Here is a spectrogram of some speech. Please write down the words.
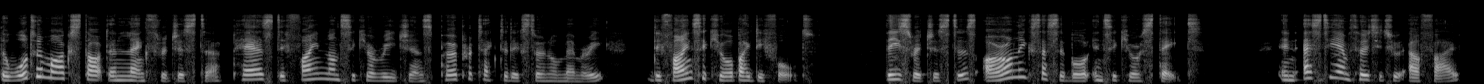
The watermark start and length register pairs defined non-secure regions per protected external memory, defined secure by default. These registers are only accessible in secure state. In STM32L5,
